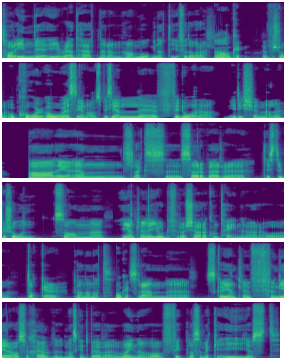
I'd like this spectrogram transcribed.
tar in det i Red Hat när den har mognat i Fedora. Ja, ah, okej. Okay. Jag förstår. Och Core OS är någon speciell eh, Fedora Edition, eller? Ja, det är en slags eh, serverdistribution som eh, egentligen är gjord för att köra containrar och Docker bland annat. Okay. Så den ska egentligen fungera av sig själv. Man ska inte behöva vara inne och fippla så mycket i just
